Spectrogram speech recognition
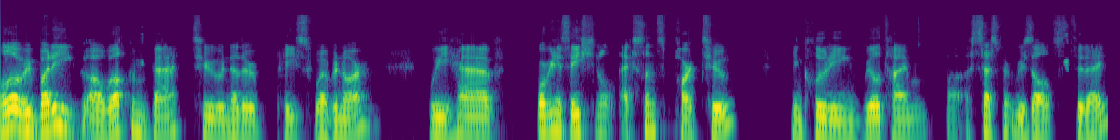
hello, everybody. Uh, welcome back to another PACE webinar. We have Organizational Excellence Part 2, including real-time uh, assessment results today.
